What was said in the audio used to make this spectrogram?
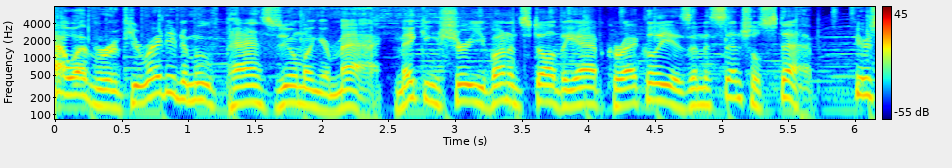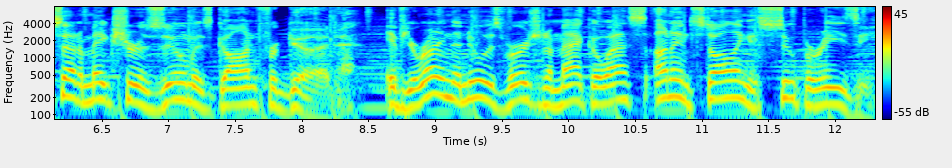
However, if you're ready to move past Zoom on your Mac, making sure you've uninstalled the app correctly is an essential step. Here's how to make sure Zoom is gone for good. If you're running the newest version of macOS, uninstalling is super easy.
